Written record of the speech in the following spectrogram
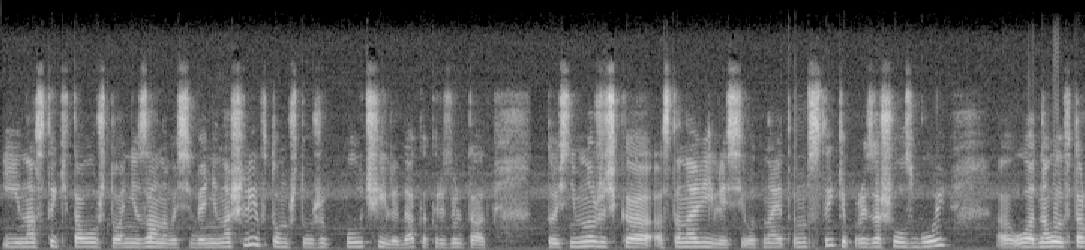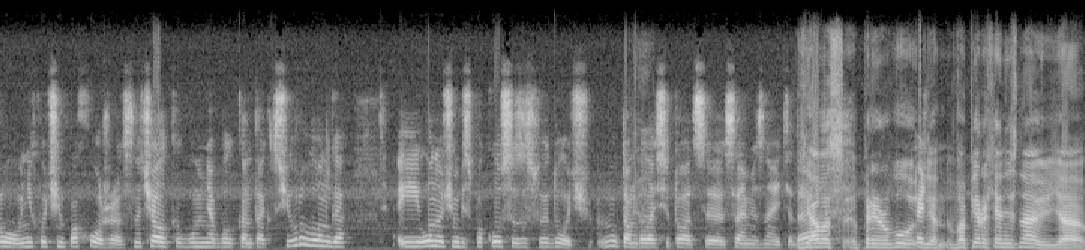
и на стыке того, что они заново себя не нашли в том, что уже получили, да, как результат, то есть немножечко остановились. И вот на этом стыке произошел сбой э, у одного и второго. У них очень похоже. Сначала как бы у меня был контакт с Юрой Лонго, и он очень беспокоился за свою дочь. Ну, там была ситуация, сами знаете, да? Я вас прерву, Лен. Во-первых, я не знаю, я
